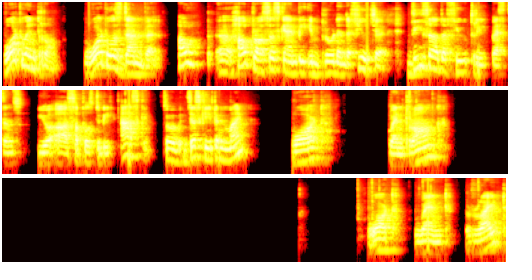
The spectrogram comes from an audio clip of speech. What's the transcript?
What went wrong? What was done well? How, uh, how process can be improved in the future? These are the few three questions you are supposed to be asking. So just keep in mind what went wrong, what went right,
